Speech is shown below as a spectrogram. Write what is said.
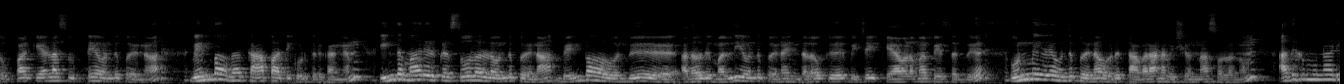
துப்பாக்கியால் சுட்டே வந்து பார்த்தீங்கன்னா, வெண்பாவை காப்பாற்றி கொடுத்துருக்காங்க இந்த மாதிரி இருக்கிற சூழலில் வந்து பார்த்தீங்கன்னா, வெண்பாவை வந்து அதாவது மல்லியை வந்து பார்த்தீங்கன்னா, இந்த அளவுக்கு விஜய் கேவலமாக பேசுறது, உண்மையிலே வந்து பார்த்தீங்கன்னா, ஒரு தவறான விஷயம் தான் சொல்லணும். அதுக்கு முன்னாடி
